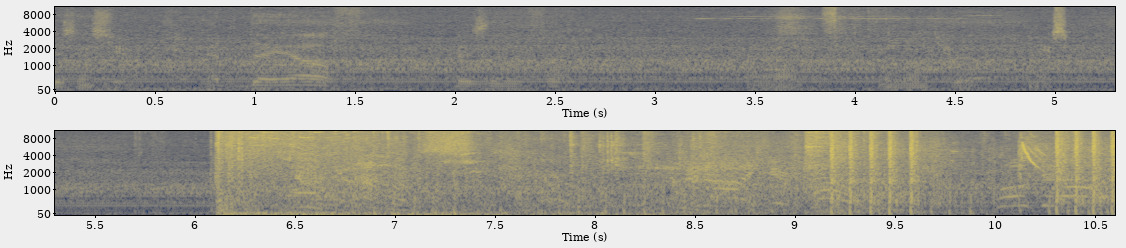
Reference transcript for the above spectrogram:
business here? Had the day off. Visiting a friend. All right, we're going through. Thanks. Oh, Get out of here! Close it off!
